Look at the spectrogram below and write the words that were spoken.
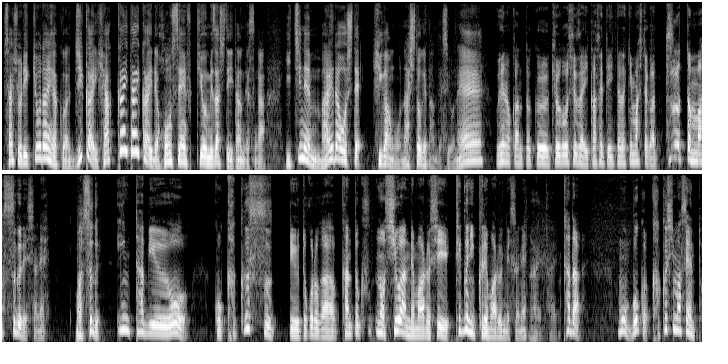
最初立教大学は次回100回大会で本戦復帰を目指していたんですが1年前倒して悲願を成し遂げたんですよね。上野監督共同取材行かせていただきましたがずっとまっすぐでしたね。まっすぐ。インタビューをこう隠すっていうところが監督の手腕でもあるしテクニックでもあるんですよね、はいはい、ただもう僕は隠しませんと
